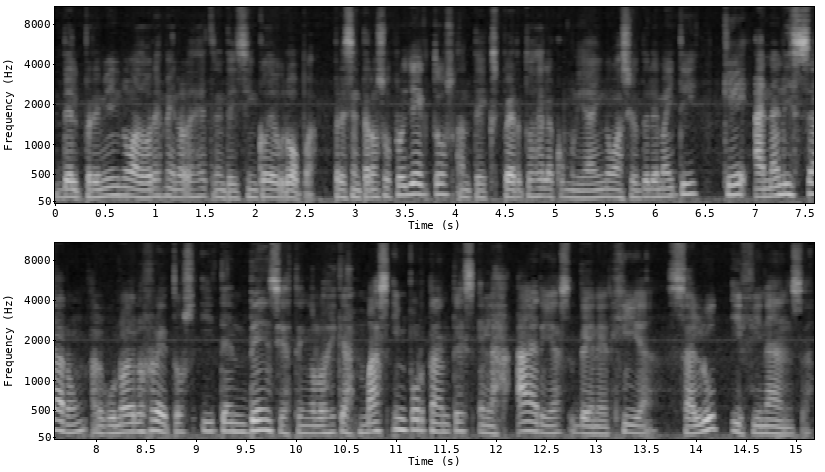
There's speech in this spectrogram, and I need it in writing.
del Premio Innovadores Menores de 35 de Europa presentaron sus proyectos ante expertos de la comunidad de innovación del MIT que analizaron algunos de los retos y tendencias tecnológicas más importantes en las áreas de energía, salud y finanza.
